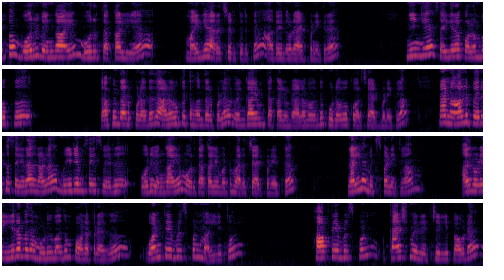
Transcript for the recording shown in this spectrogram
இப்போ ஒரு வெங்காயம் ஒரு தக்காளியை மையம் அரைச்சி எடுத்துருக்கேன். அதை இதோட ஆட் பண்ணிக்கிறேன். நீங்கள் செய்கிற குழம்புக்கு தகுந்தாற் போல் அதாவது அளவுக்கு தகுந்தாற் போல் வெங்காயம் தக்காளியோட அளவை வந்து கூடவோ குறைச்சி ஆட் பண்ணிக்கலாம். நான் நாலு பேருக்கு செய்கிறேன் அதனால் மீடியம் சைஸ் வெறு ஒரு வெங்காயம் ஒரு தக்காளி மட்டும் அரைச்சி ஆட் பண்ணியிருக்கேன். நல்லா மிக்ஸ் பண்ணிக்கலாம். அதனுடைய ஈரமதம் முழுவதும் போன பிறகு ஒன் டேபிள் ஸ்பூன் மல்லித்தூள் half tablespoon Kashmir red chilli powder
